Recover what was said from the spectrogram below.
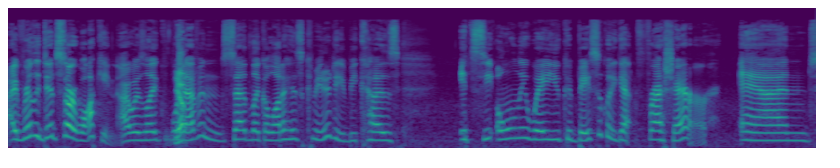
I really did start walking. I was like what yep. Evan said, like a lot of his community, because it's the only way you could basically get fresh air and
